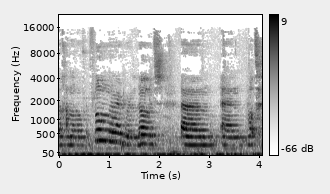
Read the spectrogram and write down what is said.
we gaan dan over het vlonder, door de loods. Um, en wat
